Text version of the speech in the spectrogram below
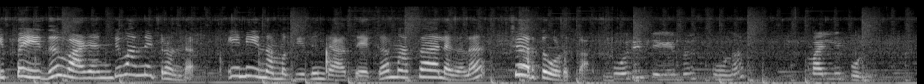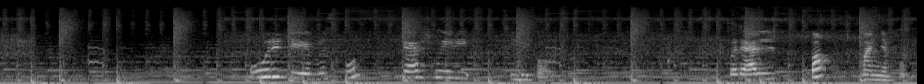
ഇപ്പം ഇത് വഴണ്ട് വന്നിട്ടുണ്ട്. ഇനി നമുക്ക് ഇതിന്റെ അകത്തേക്ക് മസാലകൾ ചേർത്ത് കൊടുക്കാം. ഒരു ടേബിൾ സ്പൂണ് മല്ലിപ്പൊടി. ഒരു ടേബിൾ സ്പൂൺ കാശ്മീരി ചില്ലി പൗഡർ. ഒരല്പം മഞ്ഞൾപ്പൊടി.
